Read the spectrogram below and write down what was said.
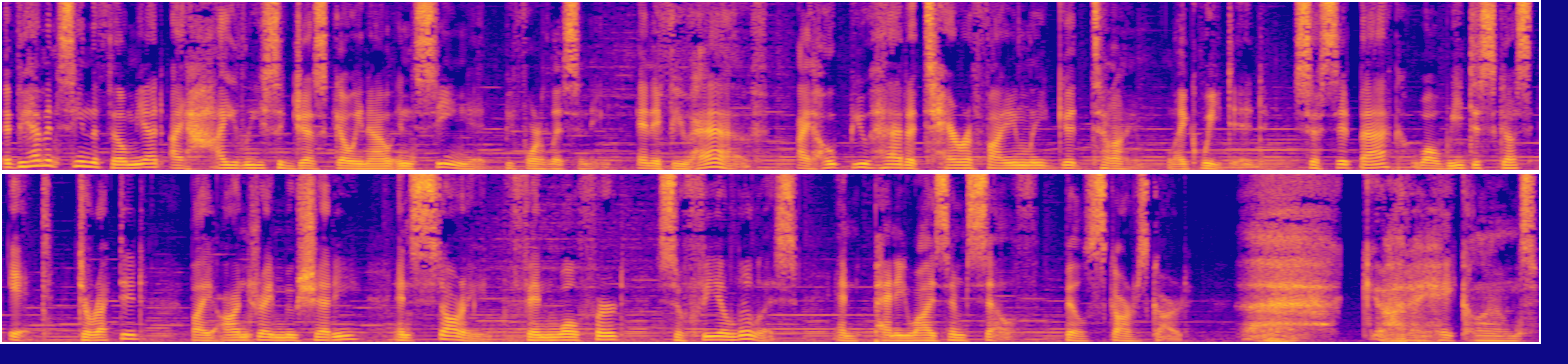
If you haven't seen the film yet, I highly suggest going out and seeing it before listening. And if you have, I hope you had a terrifyingly good time, like we did. So sit back while we discuss it, directed by Andre Muschietti and starring Finn Wolfhard, Sophia Lillis, and Pennywise himself, Bill Skarsgård. God, I hate clowns.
